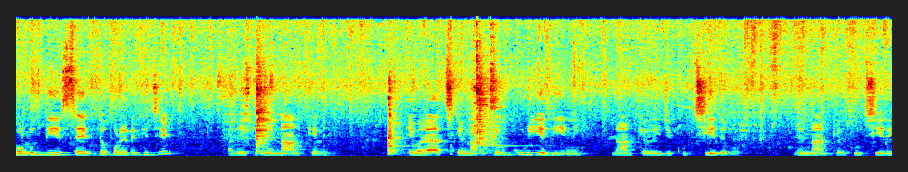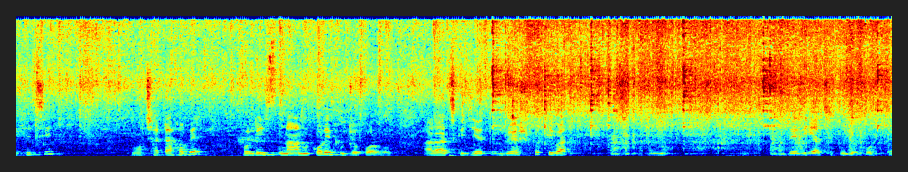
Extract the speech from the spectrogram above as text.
হলুদ দিয়ে সেদ্ধ করে রেখেছি। আর এখানে নারকেল। এবার আজকে নারকেল কুড়িয়ে দিয়ে নিই নারকেল এই যে কুচিয়ে দেবো। নারকেল কুচিয়ে রেখেছি। মোছাটা হবে। হলে স্নান করে পুজো করব। আর আজকে যেহেতু বৃহস্পতিবার, এখন দেরি আছে পুজো করতে।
